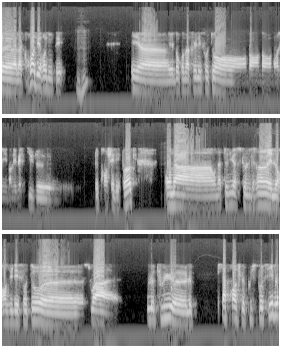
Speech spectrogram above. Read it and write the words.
euh, à la Croix des Redoutés. Mhm. Et, et donc on a pris les photos en, dans, dans, dans, les, dans les vestiges de, de tranchées d'époque. On a, on a tenu à ce que le grain et le rendu des photos soit le plus, euh, le, s'approche le plus possible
